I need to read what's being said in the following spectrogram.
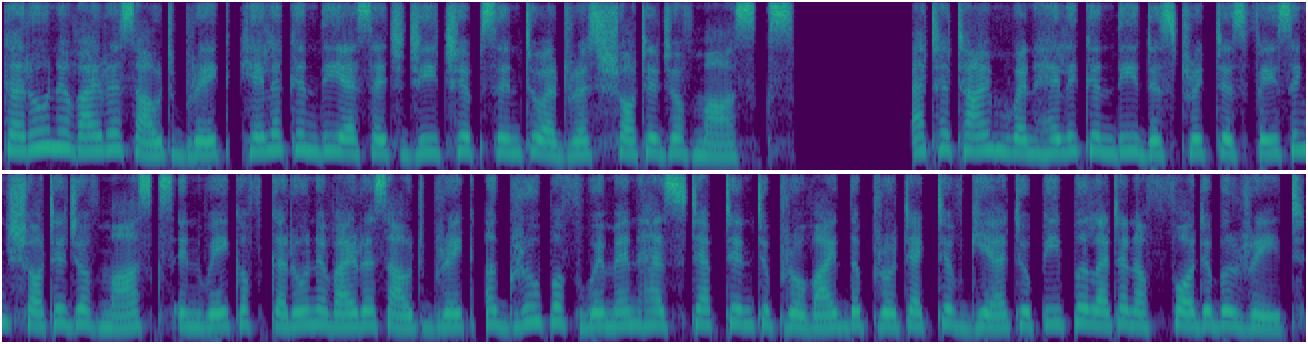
Coronavirus outbreak, Hailakandi SHG chips in to address shortage of masks. At a time when Hailakandi district is facing shortage of masks in wake of coronavirus outbreak, a group of women has stepped in to provide the protective gear to people at an affordable rate.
